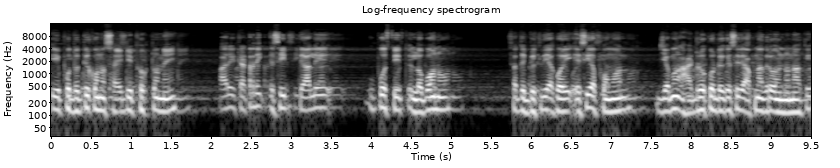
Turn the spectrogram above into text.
এই পদ্ধতির কোনো সাইড ইফেক্টও নেই। আর এই টাটারিক অ্যাসিড দেয়ালে উপস্থিত লবণও সাথে বিক্রিয়া করে এশিয়া ফমন, যেমন হাইড্রোক্লোরিক অ্যাসিড আপনাদের ওই নোনাকে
